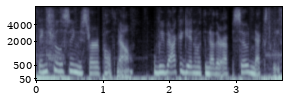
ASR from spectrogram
Thanks for listening to Startup Health Now. We'll be back again with another episode next week.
